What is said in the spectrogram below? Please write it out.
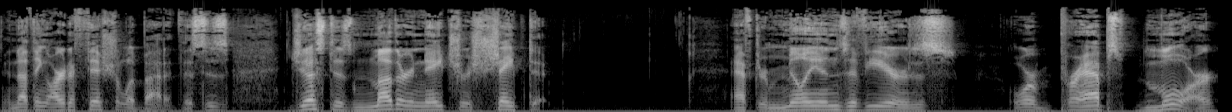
And nothing artificial about it. This is just as Mother Nature shaped it. After millions of years, or perhaps more,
